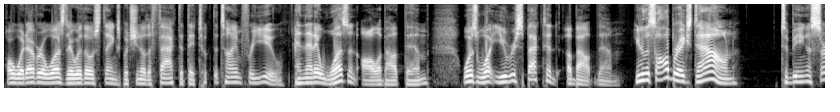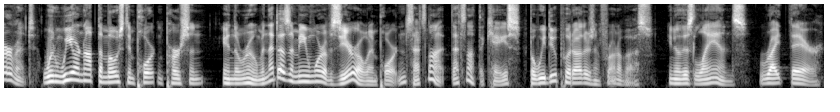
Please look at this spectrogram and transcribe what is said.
or whatever it was. There were those things. But you know, the fact that they took the time for you and that it wasn't all about them was what you respected about them. You know, this all breaks down to being a servant. When we are not the most important person in the room. And that doesn't mean we're of zero importance. That's not that's not the case. But we do put others in front of us. You know, this lands right there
